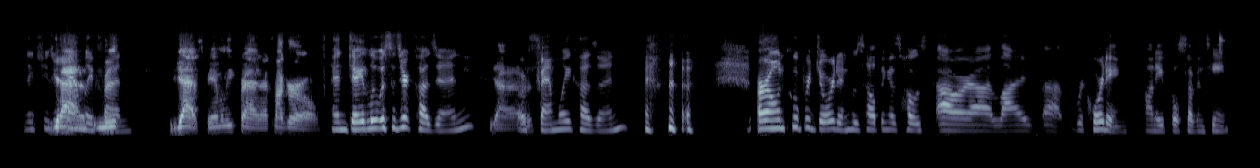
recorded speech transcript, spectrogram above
Like she's your Yes, family friend. Yes. Family friend. That's my girl. And Jay Lewis is your cousin or Yes. family cousin. our own Cooper Jordan, who's helping us host our uh, live uh, recording on April 17th.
